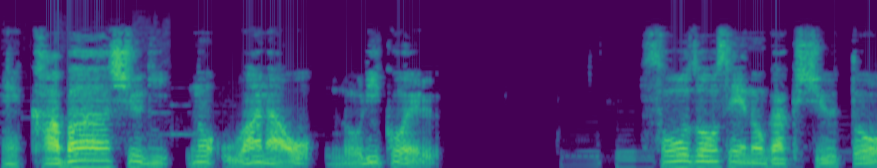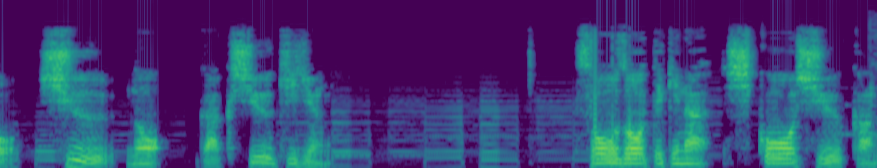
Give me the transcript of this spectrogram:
えカバー主義の罠を乗り越える。創造性の学習と週の学習基準。創造的な思考習慣。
